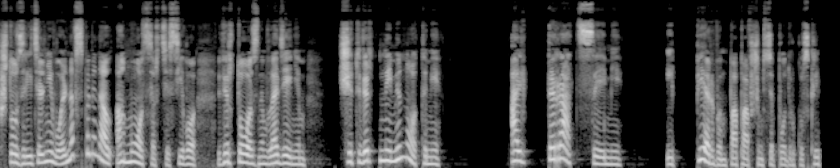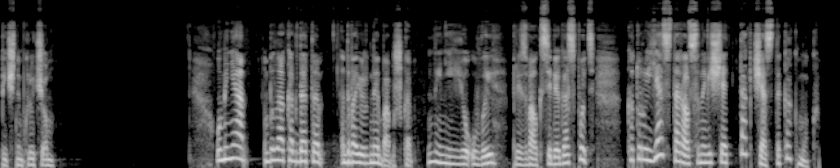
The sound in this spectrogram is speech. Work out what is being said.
что зритель невольно вспоминал о Моцарте с его виртуозным владением четвертными нотами, альтерациями и первым попавшимся под руку скрипичным ключом. У меня была когда-то двоюродная бабушка, ныне ее, увы, призвал к себе Господь, которую я старался навещать так часто, как мог.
